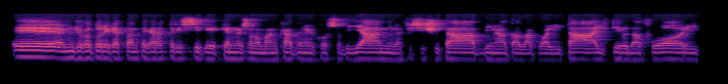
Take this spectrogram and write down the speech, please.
È un giocatore che ha tante caratteristiche che a noi sono mancate nel corso degli anni, la fisicità abbinata alla qualità, il tiro da fuori,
